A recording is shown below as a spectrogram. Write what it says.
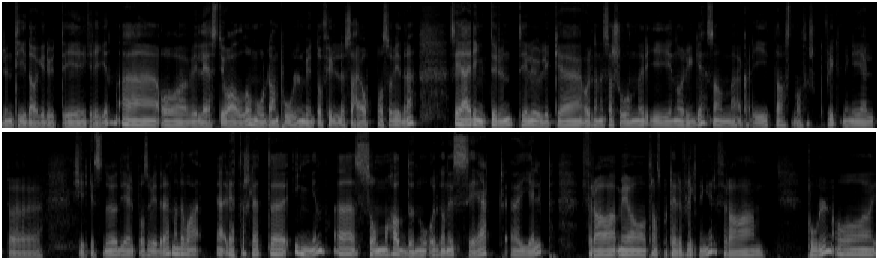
rundt ti dager ut i krigen. Eh, og vi leste jo alle om hvordan Polen begynte å fylle seg opp osv. Så, videre. så jeg ringte rundt til ulike organisasjoner i Norge, som Caritas, Norsk Flyktninghjelp, eh, Kirkens Nødhjelp osv. Men det var rett og slett eh, ingen som hadde noe organisert hjelp fra, med å transportere flyktninger fra Polen og,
